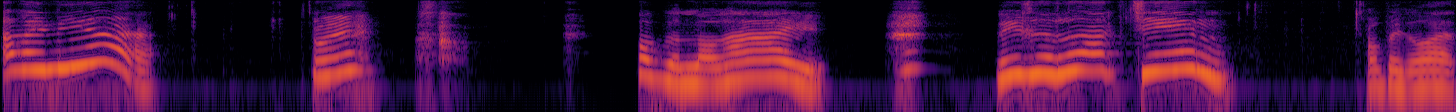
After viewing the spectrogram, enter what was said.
อะไรเนี่ยเฮ้ยขอบคุณร้องไห้ นี่คือเรื่องจริง โอ้ my god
